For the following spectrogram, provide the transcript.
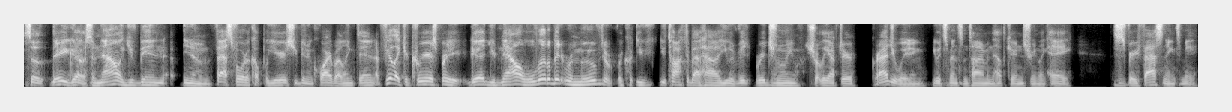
So there you go. So now you've been, you know, fast forward a couple years, you've been acquired by LinkedIn. I feel like your career is pretty good. You're now a little bit removed. You you talked about how you originally, shortly after graduating, you would spend some time in the healthcare industry and like, hey, this is very fascinating to me.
